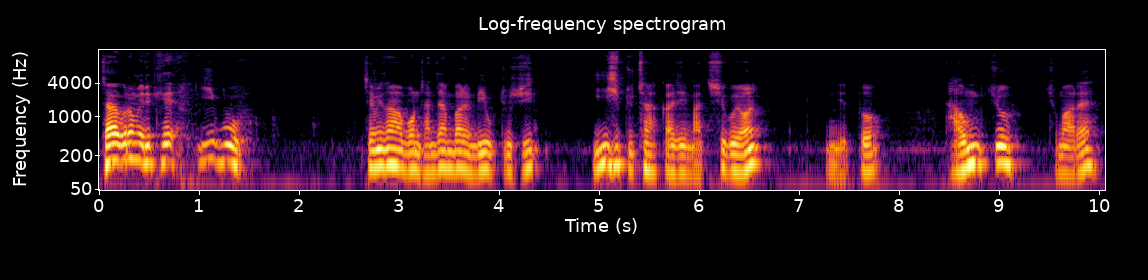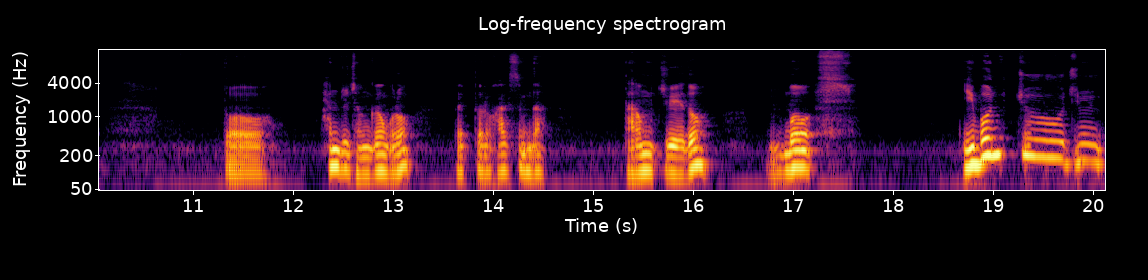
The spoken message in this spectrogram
자, 그러면 이렇게 2부 재미삼아 보는 잔잔바의 미국 주식 20주차까지 마치고요. 이제 또 다음 주 주말에 또 한 주 점검으로 뵙도록 하겠습니다. 다음 주에도 뭐 이번 주 지금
